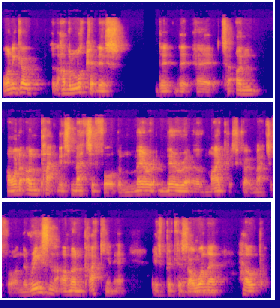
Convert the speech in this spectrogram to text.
want to go have a look at this. The, the, uh, to un, I want to unpack this metaphor, the mirror, mirror of microscope metaphor. And the reason I'm unpacking it is because I want to help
